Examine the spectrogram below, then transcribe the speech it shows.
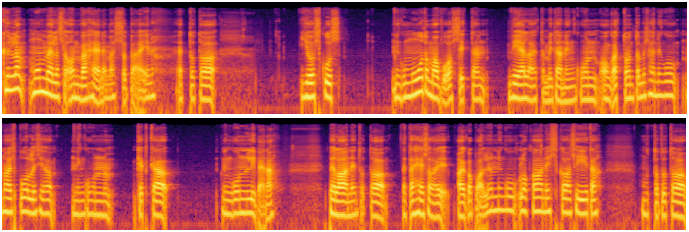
Kyllä mun mielestä on vähenemässä päin. Että tota, joskus niin kuin muutama vuosi sitten vielä, että mitä niin kuin, on katsonut tämmöisiä niin kuin naispuolisia, niin kuin, ketkä niin kuin livenä pelaa, niin tota, että he sai aika paljon niin kuin lokaaniskaa siitä, mutta tota,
